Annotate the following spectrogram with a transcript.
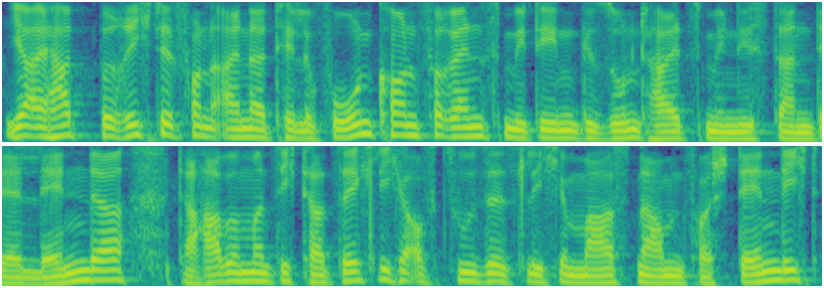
Ja, er hat berichtet von einer Telefonkonferenz mit den Gesundheitsministern der Länder. Da habe man sich tatsächlich auf zusätzliche Maßnahmen verständigt.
